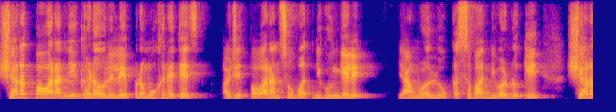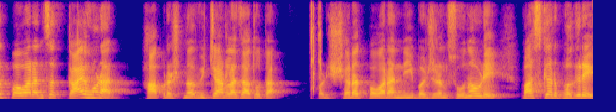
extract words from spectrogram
शरद पवारांनी घडवलेले प्रमुख नेतेच अजित पवारांसोबत निघून गेले. यामुळे लोकसभा निवडणुकीत शरद पवारांचं काय होणार हा प्रश्न विचारला जात होता. पण शरद पवारांनी बजरंग सोनवणे भास्कर भगरे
